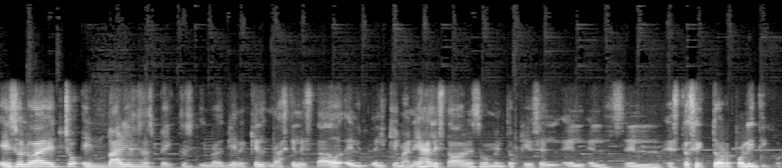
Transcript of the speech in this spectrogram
eso lo ha hecho en varios aspectos y más bien que más que el Estado, el, que maneja el Estado en este momento, que es el, este sector político,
